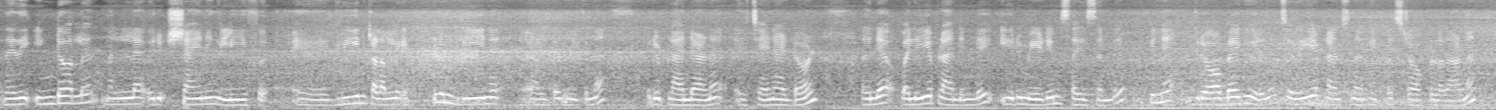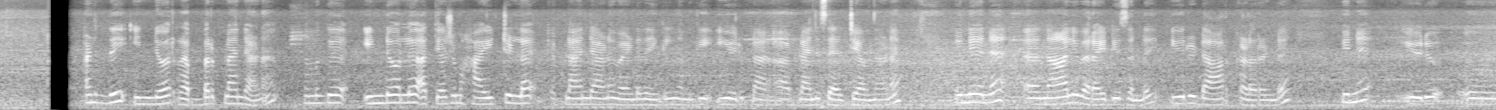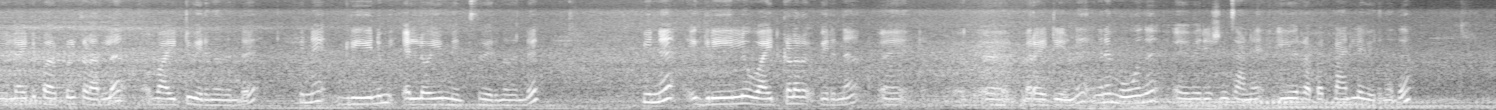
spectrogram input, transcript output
അതായത് ഇൻഡോറിൽ നല്ല ഒരു ഷൈനിങ് ലീഫ് ഗ്രീൻ കളറിൽ എപ്പോഴും ഗ്രീൻ ആയിട്ട് നിൽക്കുന്ന ഒരു പ്ലാന്റാണ് ചൈന ഡോൾ അതിന്റെ വലിയ പ്ലാന്റിന്റെ ഈ ഒരു മീഡിയം സൈസ് ഉണ്ട്. പിന്നെ ഗ്രോ ബാഗ് വരുന്ന ചെറിയ പ്ലാന്റ്സ് നമുക്ക് ഇപ്പോൾ സ്റ്റോക്ക് ഉള്ളതാണ്. അടുത്തത് ഇൻഡോർ റബ്ബർ പ്ലാന്റ് ആണ്. നമുക്ക് ഇൻഡോറിൽ അത്യാവശ്യം ഹൈറ്റുള്ള പ്ലാന്റ് ആണ് വേണ്ടതെങ്കിൽ നമുക്ക് ഈ ഒരു പ്ലാന്റ് സെലക്ട് ചെയ്യാവുന്നതാണ്. പിന്നെ തന്നെ നാല് വെറൈറ്റീസ് ഉണ്ട്. ഈ ഒരു ഡാർക്ക് കളറുണ്ട് പിന്നെ ഈ ഒരു ലൈറ്റ് പർപ്പിൾ കളറിൽ വൈറ്റ് വരുന്നതുണ്ട്. പിന്നെ ഗ്രീനും യെല്ലോയും മിക്സ് വരുന്നതുണ്ട്. പിന്നെ ഗ്രീനിൽ വൈറ്റ് കളർ വരുന്ന വെറൈറ്റി ഉണ്ട്. അങ്ങനെ മൂന്ന് വേരിയേഷൻസ് ആണ് ഈ റബ്ബർ പ്ലാന്റിൽ വരുന്നത്.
